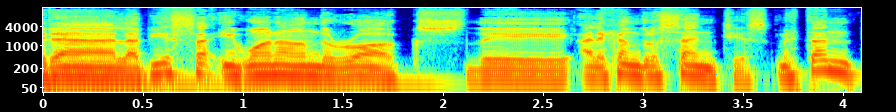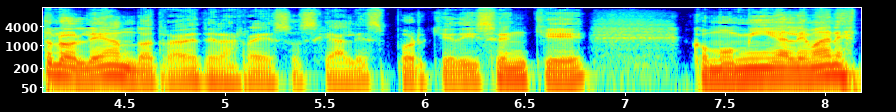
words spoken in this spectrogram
Era la pieza Iguana on the Rocks de Alejandro Sánchez. Me están troleando a través de las redes sociales porque dicen que como mi alemán es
